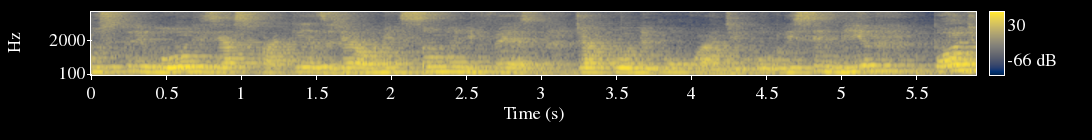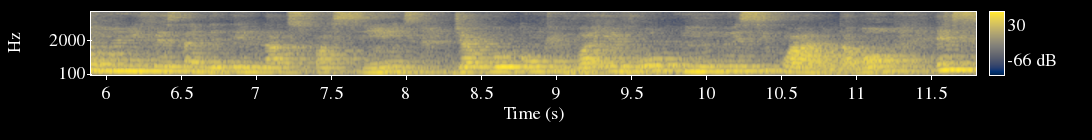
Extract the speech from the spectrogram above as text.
Os tremores e as fraquezas geralmente são manifestos de acordo com o quadro de hipoglicemia, pode manifestar em determinados pacientes de acordo com o que vai evoluindo esse quadro, tá bom? Esses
